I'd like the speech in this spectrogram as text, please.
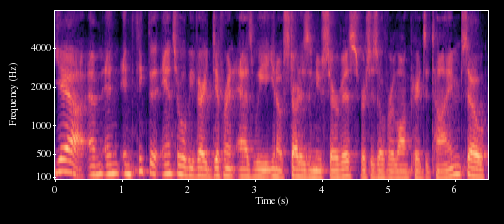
Yeah, um, and and think the answer will be very different as we you know start as a new service versus over long periods of time. So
